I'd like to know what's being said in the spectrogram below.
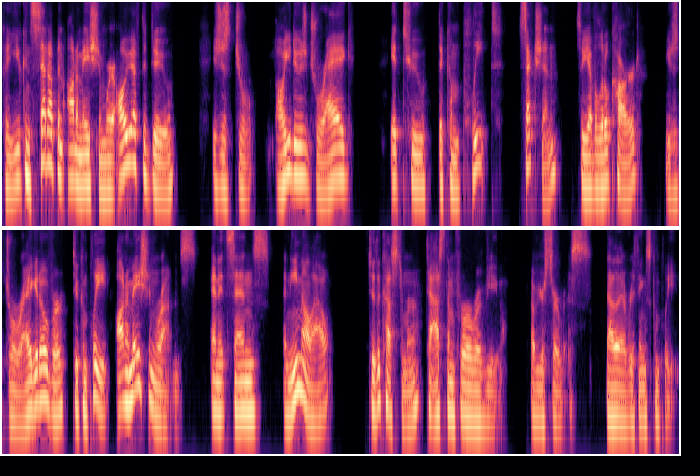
Okay, you can set up an automation where all you have to do is just dr- all you do is drag it to the complete section. So you have a little card, you just drag it over to complete. Automation runs and it sends an email out to the customer to ask them for a review of your service now that everything's complete.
